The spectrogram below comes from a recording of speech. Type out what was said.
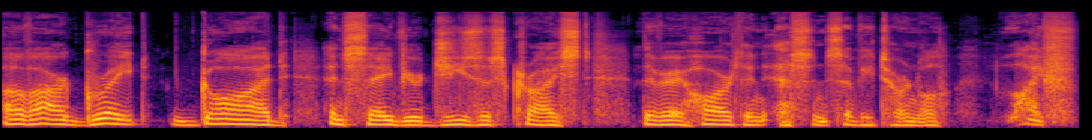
of our great God and Savior Jesus Christ, the very heart and essence of eternal life.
